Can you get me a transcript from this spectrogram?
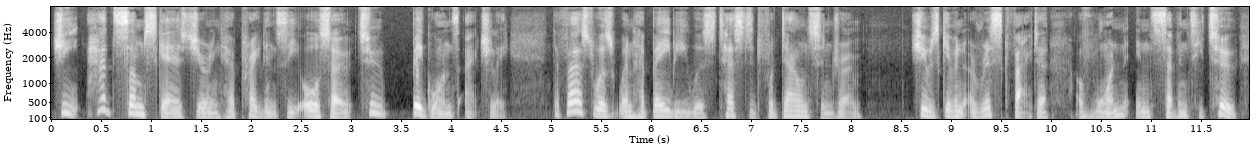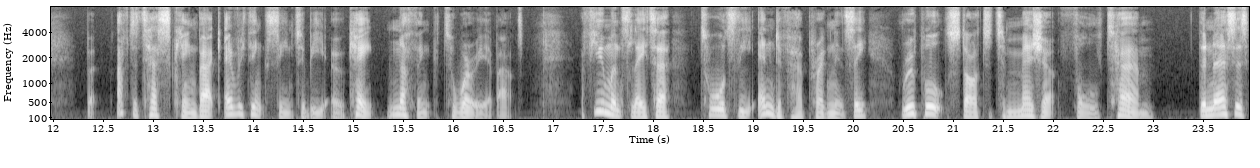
She had some scares during her pregnancy, also, two big ones actually. The first was when her baby was tested for Down syndrome. She was given a risk factor of 1 in 72, but after tests came back, everything seemed to be okay, nothing to worry about. A few months later, towards the end of her pregnancy, Rupal started to measure full term. The nurses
